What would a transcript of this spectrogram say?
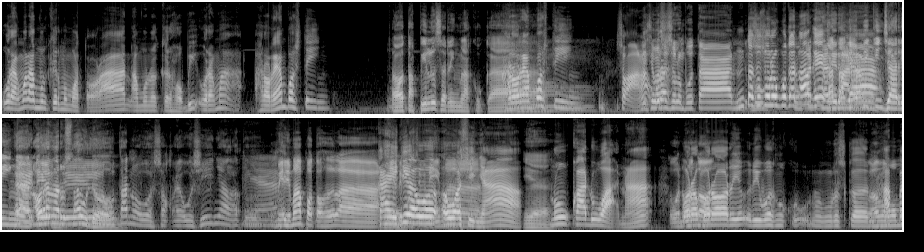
urang mah lamun keur memotoran, lamun keur hobi urang mah haroream posting. Oh, tapi lu sering melakukan. Haroream posting. Soalnya Isi masih sulumputan. Entah sesulumputan ngalir katanya bikin jaringan. Orang harus tahu dong. Hutan oh, sok eueuh sinyal atuh. Minimal foto heula. Dari eueuh posisi eueuh lima. sinyal. Iya. Nu kaduana Eueuh nu boro-boro ri- riweuh nguruskeun Oh, HP.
